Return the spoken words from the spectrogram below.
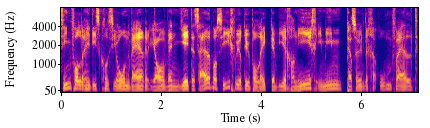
sinnvollere Diskussion wäre ja, wenn jeder selber sich würde überlegen, wie kann ich in meinem persönlichen Umfeld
